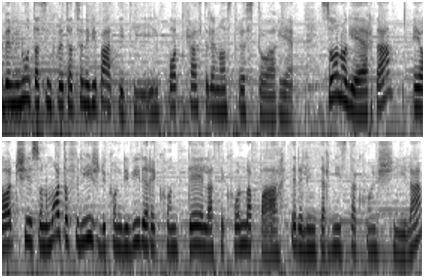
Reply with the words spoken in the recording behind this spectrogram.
e benvenuto a Sincronizzazione di Battiti, il podcast delle nostre storie. Sono Gerda e oggi sono molto felice di condividere con te la seconda parte dell'intervista con Sheila.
